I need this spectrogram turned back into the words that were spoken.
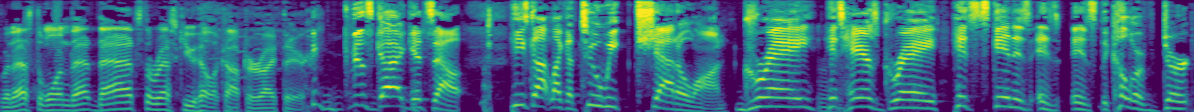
But that's the one that that's the rescue helicopter right there. this guy gets out. He's got like a two week shadow on, gray. His hair's gray. His skin is is is the color of dirt.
